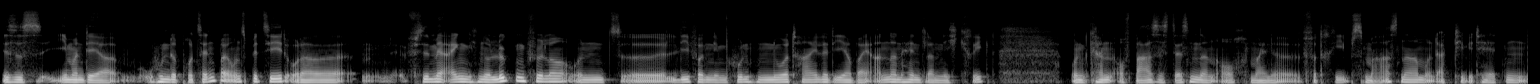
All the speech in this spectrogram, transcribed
ist es jemand, der 100% bei uns bezieht oder sind wir eigentlich nur Lückenfüller und äh, liefern dem Kunden nur Teile, die er bei anderen Händlern nicht kriegt? Und kann auf Basis dessen dann auch meine Vertriebsmaßnahmen und Aktivitäten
